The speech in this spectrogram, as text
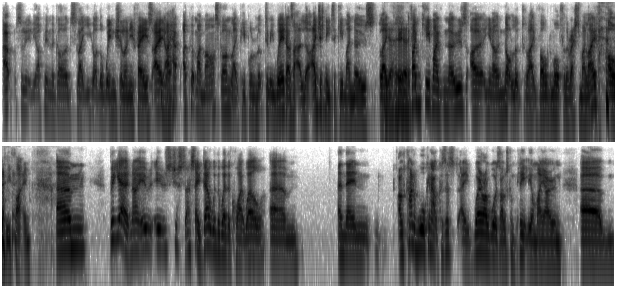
absolutely up in the gods. Like you got the wind chill on your face. I Yeah. I have I put my mask on. Like people looked at me weird. I was like, look, I just need to keep my nose. Like Yeah, yeah. if I can keep my nose, uh, you know, not look like Voldemort for the rest of my life, I'll be fine. Um, but yeah, no, it, it was just I say dealt with the weather quite well. Um, and then I was kind of walking out because hey, where I was, I was completely on my own. Um,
